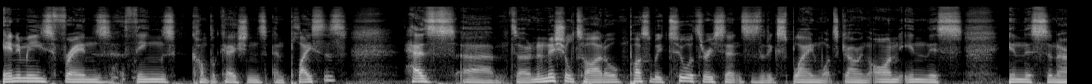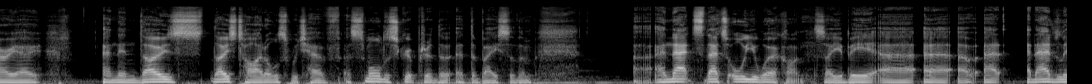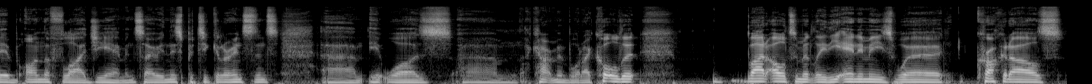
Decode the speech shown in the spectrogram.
enemies friends things complications and places. Has um, so an initial title, possibly two or three sentences that explain what's going on in this in this scenario, and then those those titles which have a small descriptor at the, at the base of them uh, and that's that's all you work on. So you be uh, uh, uh an ad lib on the fly GM and so in this particular instance um, it was um, I can't remember what I called it but ultimately the enemies were crocodiles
